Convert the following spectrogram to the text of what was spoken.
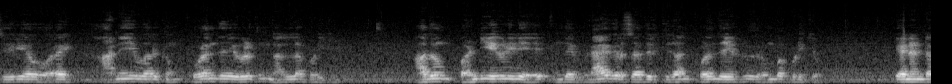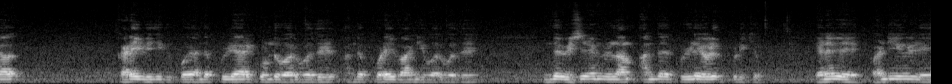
சிறியவர் வரை அனைவருக்கும் குழந்தைகளுக்கும் நல்லா பிடிக்கும். அதுவும் பண்டிகைகளிலே இந்த விநாயகர் சதுர்த்தி தான் குழந்தைகளுக்கு ரொம்ப பிடிக்கும். ஏனென்றால் கடை வீதிக்கு போய் அந்த பிள்ளையாரை கொண்டு வருவது அந்த குடை வாங்கி வருவது இந்த விஷயங்கள்லாம் அந்த பிள்ளைகளுக்கு பிடிக்கும். எனவே பண்டிகைகளிலே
